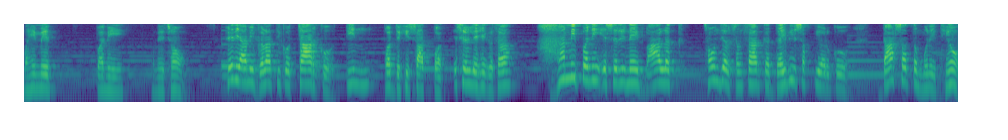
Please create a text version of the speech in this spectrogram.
महिमित पनि हुनेछौँ। फेरि हामी गलातीको चारको तिन पददेखि सात पद यसरी लेखेको छ हामी पनि यसरी नै बालक छौन्जेल संसारका दैवी शक्तिहरूको दासत्व मुनि थियौँ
